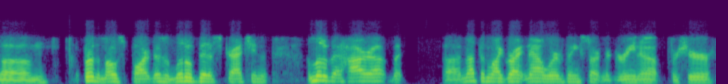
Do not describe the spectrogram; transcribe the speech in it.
Um, for the most part, there's a little bit of scratching, a little bit higher up, but uh, nothing like right now where everything's starting to green up for sure.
